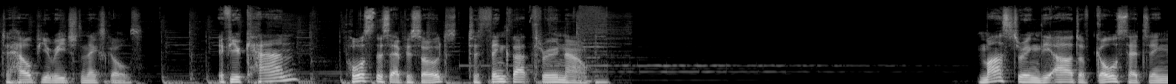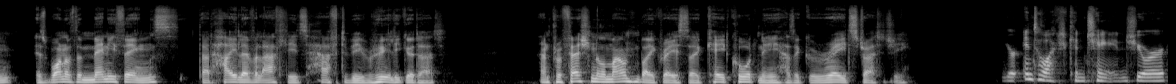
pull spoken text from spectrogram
to help you reach the next goals. If you can, pause this episode to think that through now. Mastering the art of goal setting is one of the many things that high level athletes have to be really good at. And professional mountain bike racer Kate Courtney has a great strategy. Your intellect can change, your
